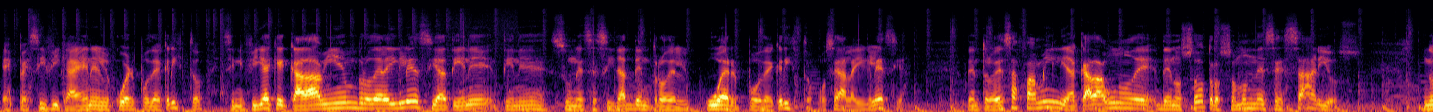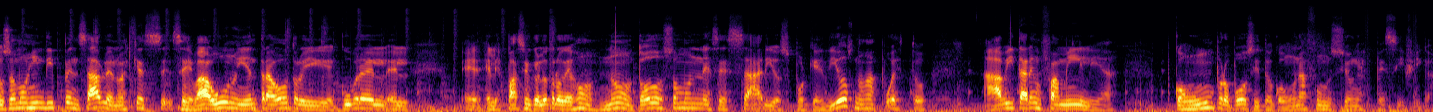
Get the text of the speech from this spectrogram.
específica en el cuerpo de Cristo, significa que cada miembro de la iglesia tiene, tiene su necesidad dentro del cuerpo de Cristo, o sea, la iglesia. Dentro de esa familia, cada uno de, nosotros somos necesarios. No somos indispensables, no es que se, va uno y entra otro y cubre el, el espacio que el otro dejó. No, todos somos necesarios porque Dios nos ha puesto a habitar en familia con un propósito, con una función específica.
